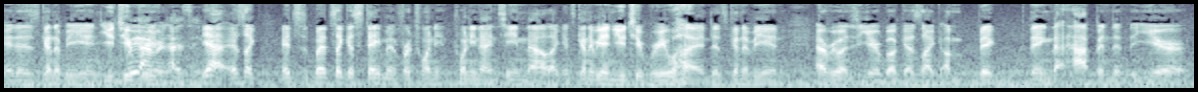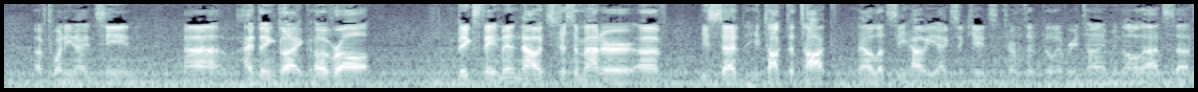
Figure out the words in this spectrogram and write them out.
it is going to be in YouTube. Free advertising. Yeah, it's like it's but it's like a statement for 20, 2019 now. Like it's going to be in YouTube Rewind. It's going to be in everyone's yearbook as like a big thing that happened in the year of 2019. Um, I think like overall, big statement. Now it's just a matter of he said he talked the talk. Now let's see how he executes in terms of delivery time and all that stuff.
